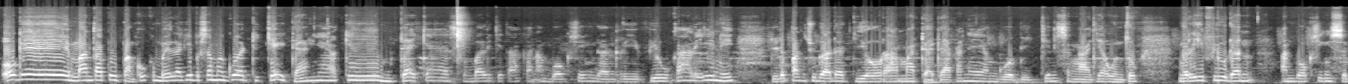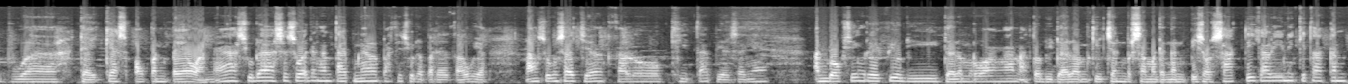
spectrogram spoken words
Oke, mantap tuh bangku kembali lagi bersama gua DK Daniel Kim Diecast. Kembali kita akan unboxing dan review kali ini. Di depan sudah ada diorama dadakannya yang gue bikin sengaja untuk nge-review dan unboxing sebuah diecast open PO-an. Ya, sudah sesuai dengan thumbnail pasti sudah pada tahu ya. Langsung saja kalau kita biasanya unboxing review di dalam ruangan atau di dalam kitchen bersama dengan pisau sakti. Kali ini kita akan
